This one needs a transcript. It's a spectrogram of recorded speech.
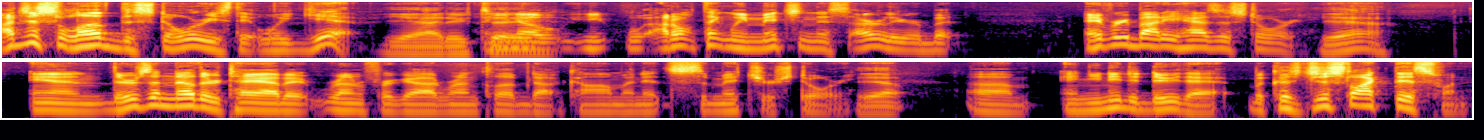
I just love the stories that we get. Yeah, I do too. You know, I don't think we mentioned this earlier, but everybody has a story. yeah. And there's another tab at runforgodrunclub.com, and it's submit your story. Yeah. Um, and you need to do that because just like this one,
